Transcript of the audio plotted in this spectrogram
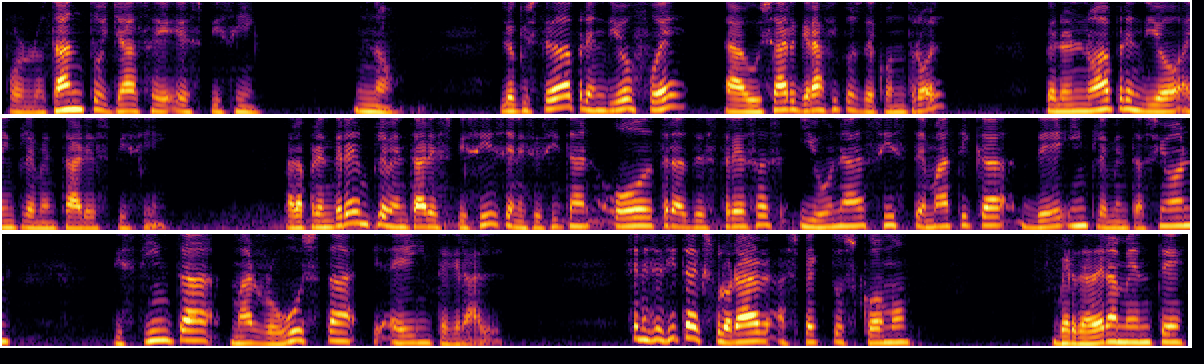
Por lo tanto, ya sé SPC. No. Lo que usted aprendió fue a usar gráficos de control, pero no aprendió a implementar SPC. Para aprender a implementar SPC se necesitan otras destrezas y una sistemática de implementación distinta, más robusta e integral. Se necesita explorar aspectos como verdaderamente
